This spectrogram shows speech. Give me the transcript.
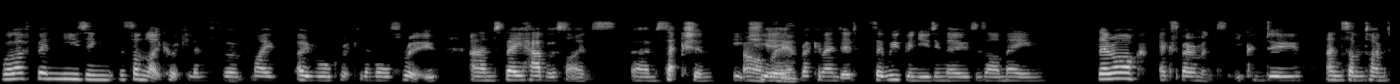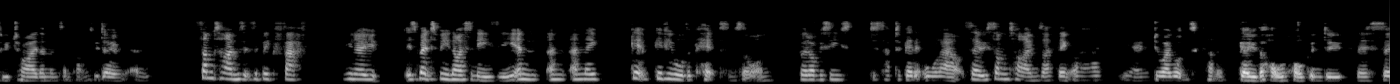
Well, I've been using the Sonlight curriculum for my overall curriculum all through, and they have a science um, section each Oh, year brilliant. recommended. So we've been using those as our main. There are experiments that you can do, and sometimes we try them and sometimes we don't. And sometimes it's a big faff. You know, it's meant to be nice and easy, and and and they give give you all the kits and so on. But obviously, you just have to get it all out. So sometimes I think, well, I, you know, do I want to kind of go the whole hog and do this? So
